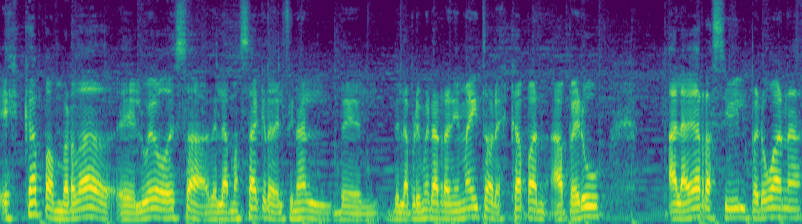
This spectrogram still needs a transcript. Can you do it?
escapan, ¿verdad? Eh, luego de, esa, de la masacre del final de la primera Reanimator, escapan a Perú, a la guerra civil peruana.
